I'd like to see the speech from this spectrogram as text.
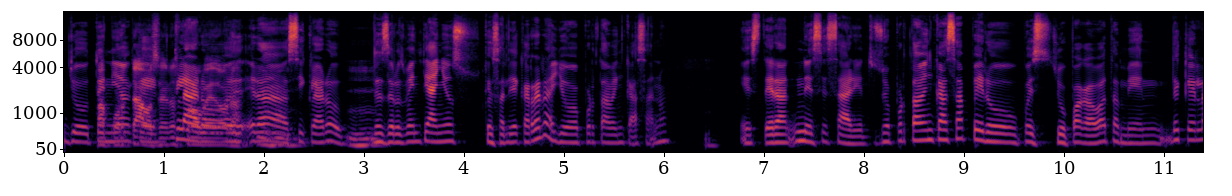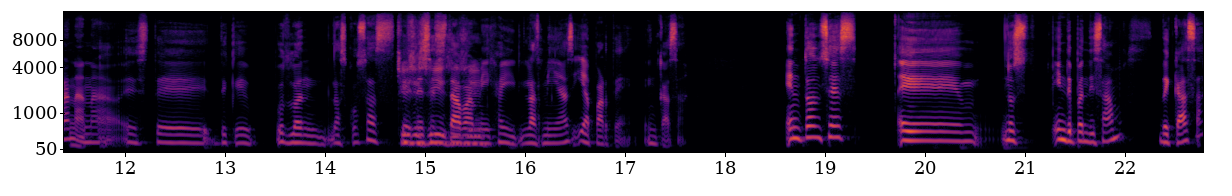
Yo tenía que, claro, era así, claro, desde los 20 años que salí de carrera, yo aportaba en casa, ¿no? este, era necesario. Entonces yo aportaba en casa, pero pues yo pagaba también de que la nana, este, de que pues las cosas que necesitaba mi hija y las mías y aparte en casa. Entonces eh, nos independizamos de casa.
